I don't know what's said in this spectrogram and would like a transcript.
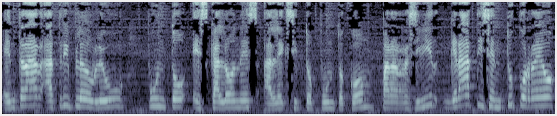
entrar a www.escalonesalexito.com para recibir gratis en tu correo,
